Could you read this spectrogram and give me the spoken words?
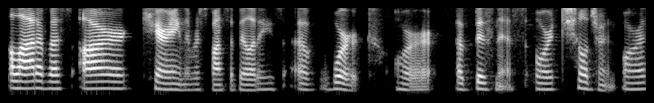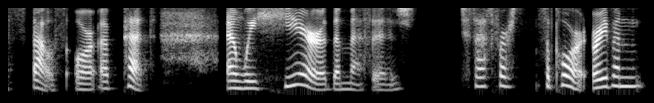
A lot of us are carrying the responsibilities of work or a business or children or a spouse or a pet. And we hear the message just ask for support or even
